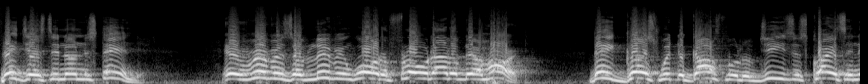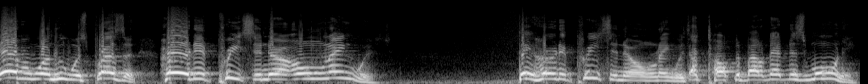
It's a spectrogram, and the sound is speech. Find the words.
They just didn't understand it. And rivers of living water flowed out of their heart. They gushed with the gospel of Jesus Christ, and everyone who was present heard it preached in their own language. They heard it preached in their own language. I talked about that this morning.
